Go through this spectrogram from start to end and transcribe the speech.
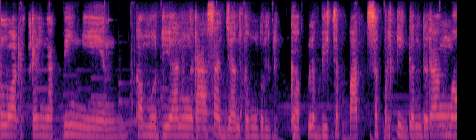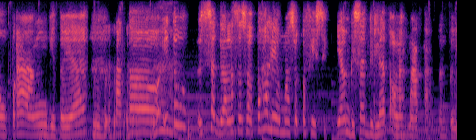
keluar keringat dingin, kemudian ngerasa jantung berdegup lebih cepat seperti genderang mau perang gitu ya. Atau itu segala sesuatu hal yang masuk ke fisik yang bisa dilihat oleh mata tentunya.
